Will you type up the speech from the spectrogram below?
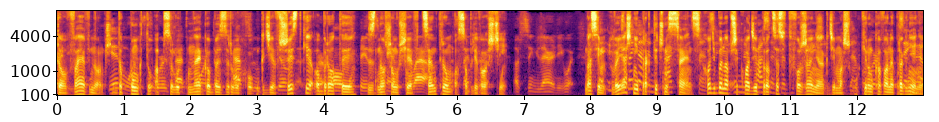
do wewnątrz, do punktu absolutnego bezruchu, gdzie wszystkie obroty znoszą się w centrum osobliwości. Nasim, wyjaśnij praktyczny sens, choćby na przykładzie procesu tworzenia, gdzie masz ukierunkowane pragnienie.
